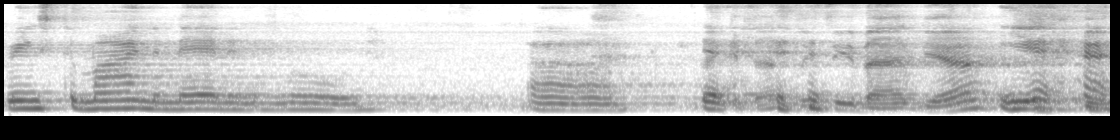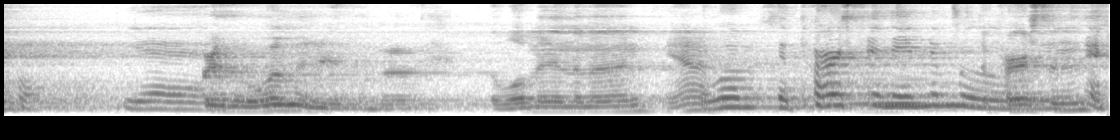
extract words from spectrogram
brings to mind the man in the moon. Uh, I can definitely see that. Yeah. Yeah. Yeah. Or the woman in the moon. The woman in the moon. Yeah. The, woman, the person in the moon. The person.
